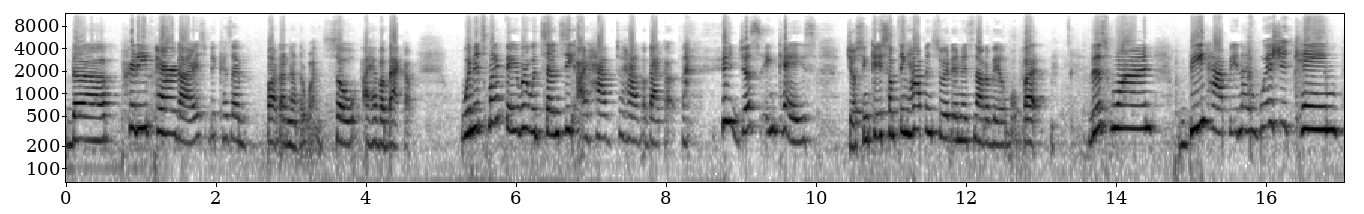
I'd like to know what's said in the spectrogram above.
the Pretty Paradise because I bought another one. So I have a backup. When it's my favorite with Scentsy, I have to have a backup. just in case, just in case something happens to it and it's not available. But this one, Be Happy, and I wish it came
